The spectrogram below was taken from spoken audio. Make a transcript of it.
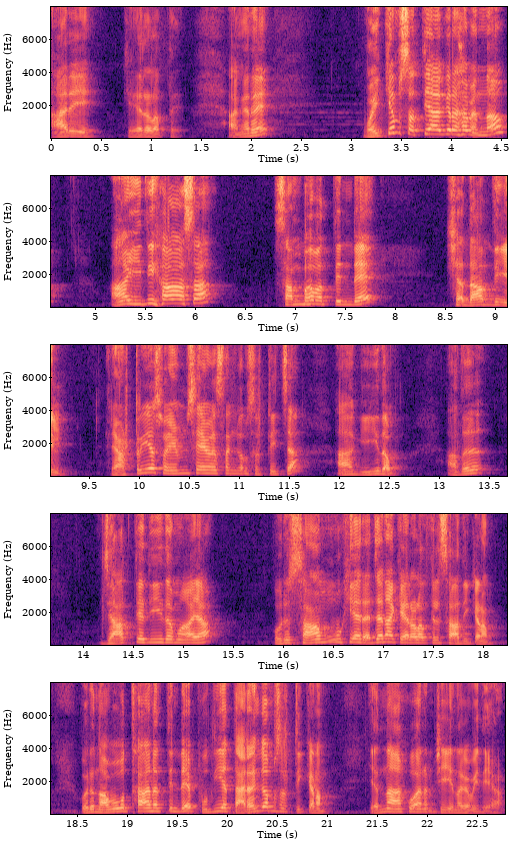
ആരെ? കേരളത്തെ. അങ്ങനെ വൈക്കം സത്യാഗ്രഹം എന്ന ആ ഇതിഹാസ സംഭവത്തിന്റെ ശതാബ്ദിയിൽ രാഷ്ട്രീയ സ്വയംസേവക സംഘം സൃഷ്ടിച്ച ആ ഗീതം. അത് ജാത്യതീതമായ ഒരു സാമൂഹ്യ രചന കേരളത്തിൽ സാധിക്കണം. ഒരു നവോത്ഥാനത്തിന്റെ പുതിയ തരംഗം സൃഷ്ടിക്കണം എന്ന് ആഹ്വാനം ചെയ്യുന്ന കവിതയാണ്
